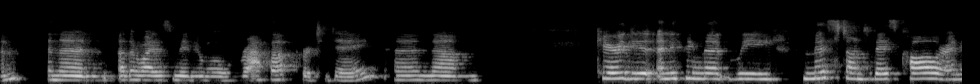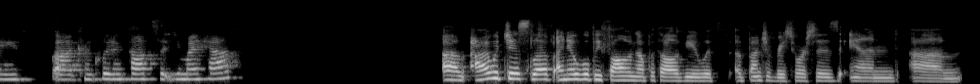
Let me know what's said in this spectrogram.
And then otherwise, maybe we'll wrap up for today. And um, Carrie, do you, anything that we missed on today's call or any uh, concluding thoughts that you might have? Um, I would just love, I know we'll be following up with all of you with a bunch of resources and um,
